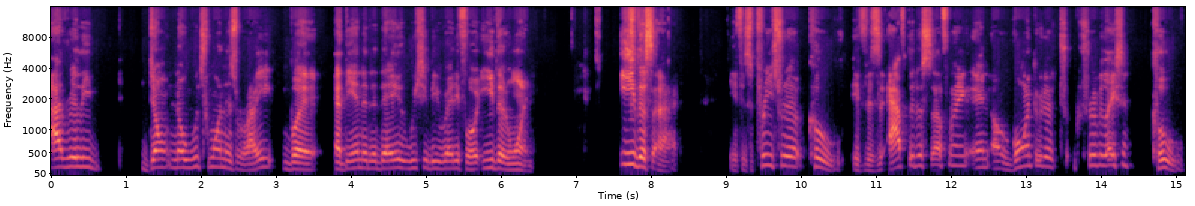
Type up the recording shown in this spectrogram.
I really don't know which one is right, but at the end of the day, we should be ready for either one either side. If it's a pre-trib, cool. If it's after the suffering and uh, going through the tr- tribulation, cool.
